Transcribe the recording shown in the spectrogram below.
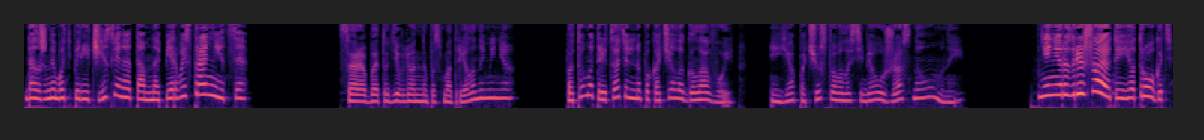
должны быть перечислены там на первой странице. Сара Бет удивленно посмотрела на меня, потом отрицательно покачала головой, и я почувствовала себя ужасно умной. «Мне не разрешают ее трогать.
